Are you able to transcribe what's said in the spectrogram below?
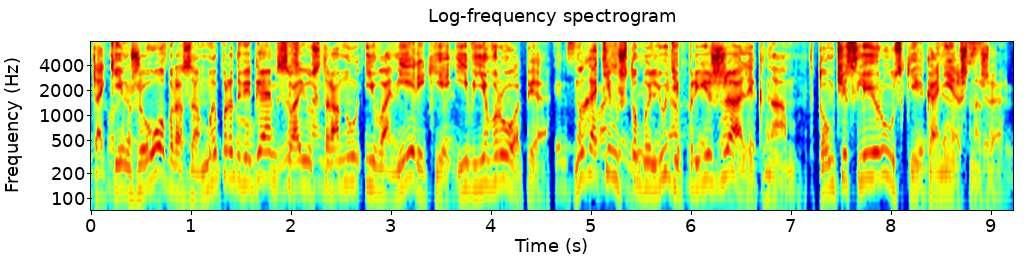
Таким же образом мы продвигаем свою страну и в Америке, и в Европе. Мы хотим, чтобы люди приезжали к нам, в том числе и русские, конечно же.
